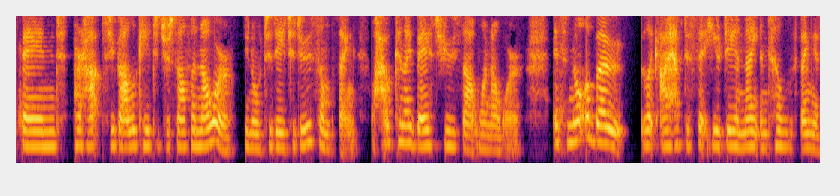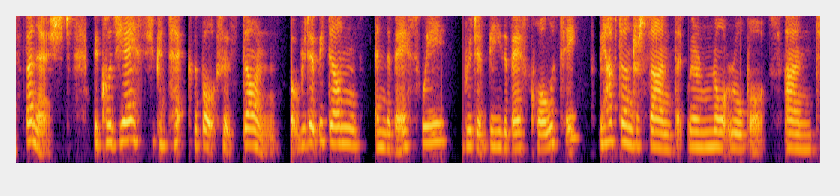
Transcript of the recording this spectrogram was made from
spend perhaps you've allocated yourself an hour you know today to do something? How can i best use that one hour? It's not about like i have to sit here day and night until the thing is finished. Because yes you can tick the box it's done but would it be done in the best way? Would it be the best quality? We have to understand that we're not robots and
